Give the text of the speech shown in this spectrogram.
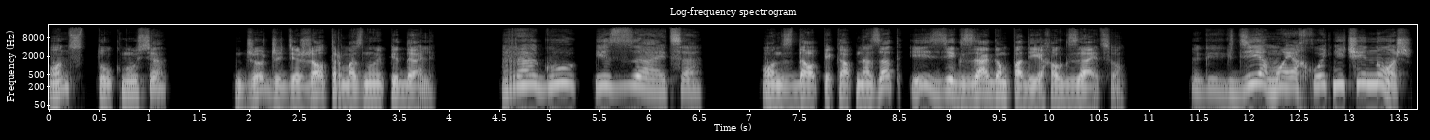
Он стукнулся. Джорджи держал тормозную педаль. «Рагу из зайца!» Он сдал пикап назад и зигзагом подъехал к зайцу. «Где мой охотничий нож?»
